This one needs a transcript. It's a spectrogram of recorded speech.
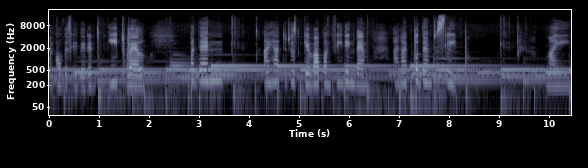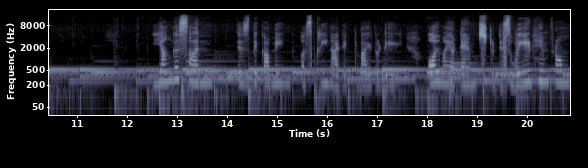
and obviously they didn't eat well. But then I had to just give up on feeding them and I put them to sleep. My youngest son is becoming a screen addict by the day. All my attempts to dissuade him from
